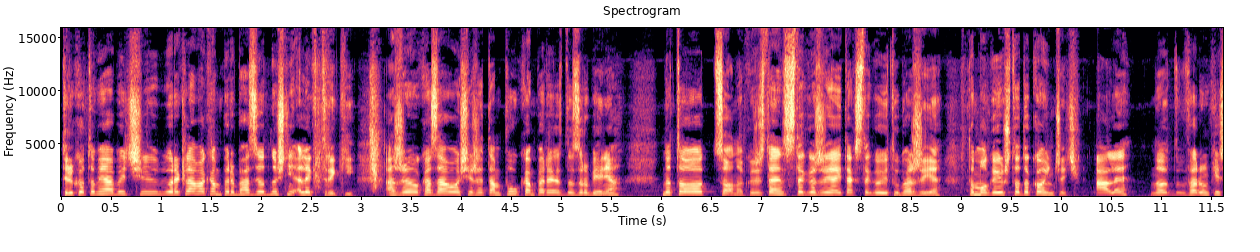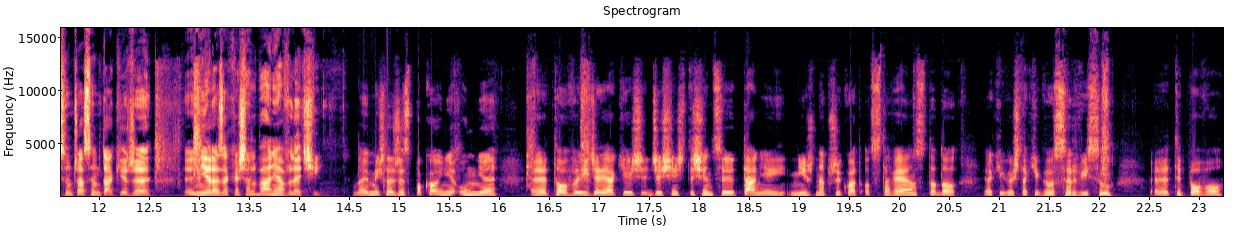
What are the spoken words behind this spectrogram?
tylko to miała być y, reklama camperbazy odnośnie elektryki. A że okazało się, że tam pół kampera jest do zrobienia, no to co, no korzystając z tego, że ja i tak z tego YouTube'a żyję, to mogę już to dokończyć. Ale no warunki są czasem takie, że y, nieraz jakaś Albania wleci. No i myślę, że spokojnie u mnie e, to wyjdzie jakieś 10 tysięcy taniej niż na przykład odstawiając to do jakiegoś takiego serwisu e, typowo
